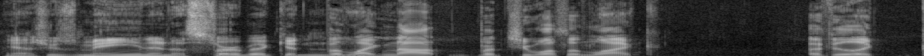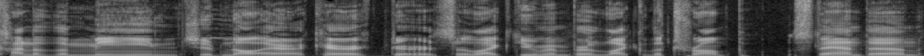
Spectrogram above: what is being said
Yeah, she was mean and acerbic, and But like not, but she wasn't like. I feel like kind of the mean Chibnall era characters, or like, do you remember like the Trump stand-in,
